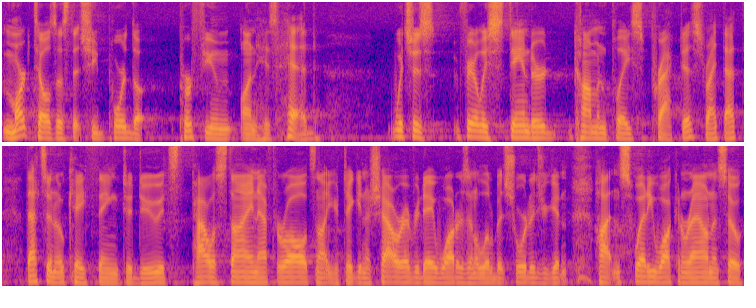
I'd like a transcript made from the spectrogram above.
Mark tells us that she poured the perfume on his head, which is fairly standard, commonplace practice, right? That, that's an okay thing to do. It's Palestine, after all. It's not you're taking a shower every day. Water's in a little bit shortage. You're getting hot and sweaty walking around. And so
